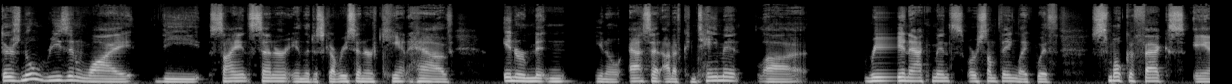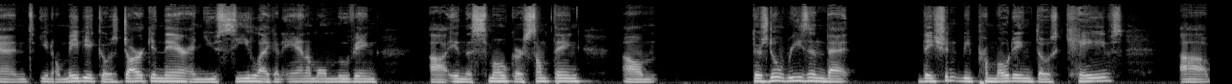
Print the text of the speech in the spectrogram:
there's no reason why the Science Center and the Discovery Center can't have intermittent, you know, asset out of containment uh, reenactments or something like with smoke effects and you know maybe it goes dark in there and you see like an animal moving uh, in the smoke or something um, there's no reason that they shouldn't be promoting those caves uh,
